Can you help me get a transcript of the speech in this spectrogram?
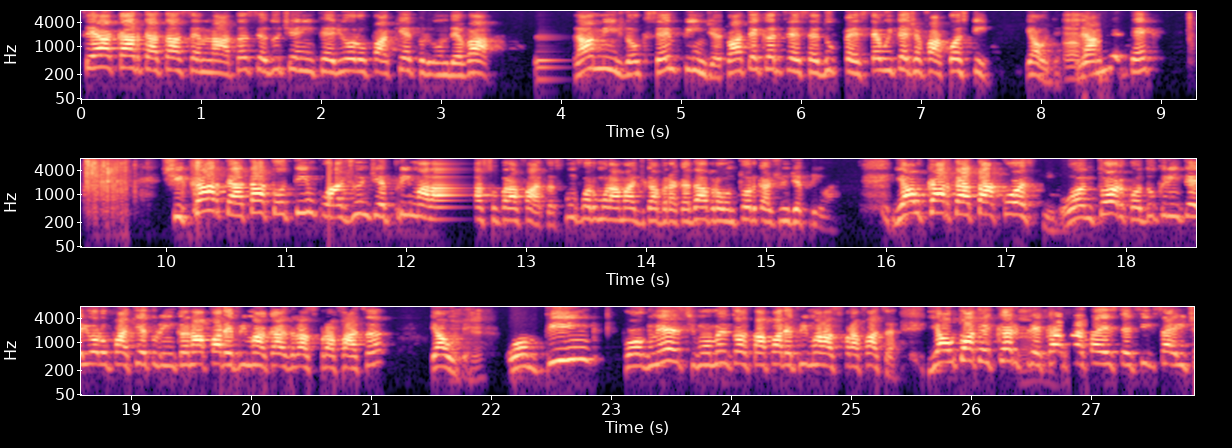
Se ia cartea ta semnată, se duce în interiorul pachetului undeva la mijloc, se împinge, toate cărțile se duc peste, uite ce fac Costi, ia uite, Aha. le amestec și cartea ta tot timpul ajunge prima la suprafață. Spun formula magică abracadabra, o întorc, ajunge prima. Iau cartea ta, Costi, o întorc, o duc în interiorul pachetului, încă nu apare prima carte la suprafață. Ia uite, Ok. o împing, pognesc și în momentul ăsta apare prima la suprafață. Iau toate cărțile, Ah. cartea ta este fix aici,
